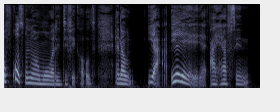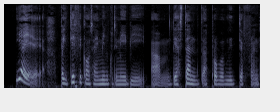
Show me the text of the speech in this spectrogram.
of course kune vamwe vari difficult and i would yeah yeah yeah yeah yeah i have seen yeah, yeah, yeah, yeah. By difficult, I mean, could maybe um their standards are probably different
